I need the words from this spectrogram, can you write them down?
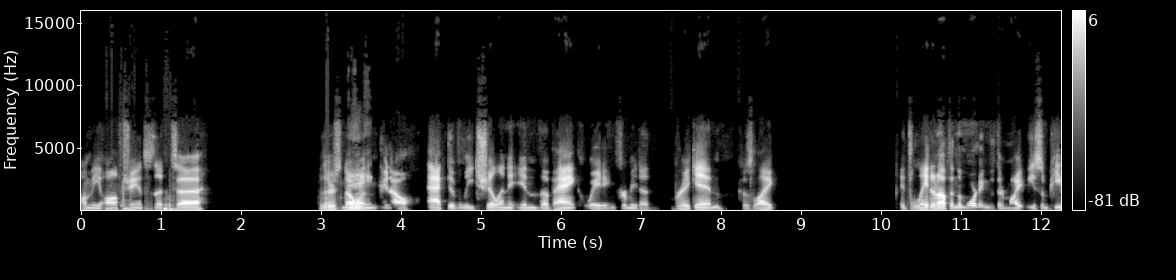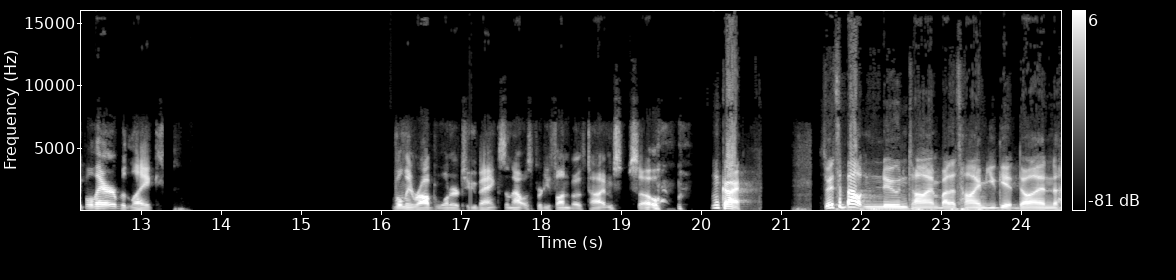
on the off chance that uh, there's no one, you know, actively chilling in the bank waiting for me to break in, because like it's late enough in the morning that there might be some people there, but like I've only robbed one or two banks, and that was pretty fun both times. So Okay. So it's about noontime by the time you get done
